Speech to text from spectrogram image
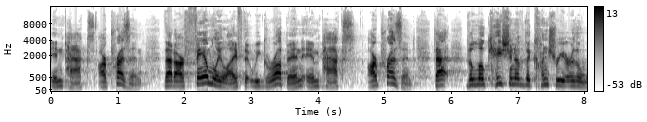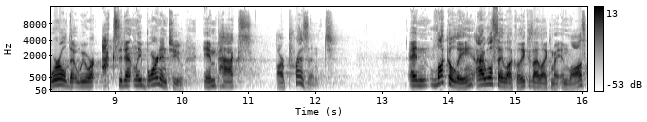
impacts our present, that our family life that we grew up in impacts our present, that the location of the country or the world that we were accidentally born into impacts our present. And luckily, I will say luckily because I like my in laws,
